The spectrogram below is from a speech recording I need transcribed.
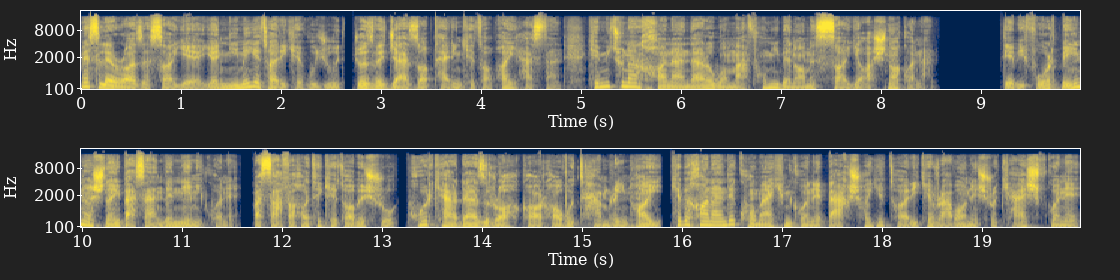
مثل راز سایه یا نیمه تاریک وجود جزو جذابترین کتابهایی هستند که می‌تونن خواننده رو با مفهومی به نام سایه آشنا کنن. دبی فورد به این آشنایی بسنده نمی‌کنه و صفحات کتابش رو پر کرده از راهکارها و تمرینهایی که به خواننده کمک می‌کنه بخشهای تاریک روانش رو کشف کنه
